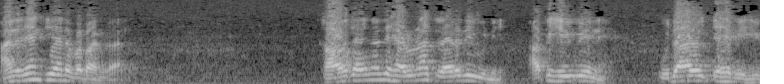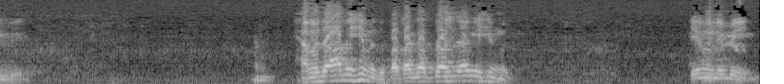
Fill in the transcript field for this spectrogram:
අනේ දැන් කියන්න පටන් ගන්නවා. කවදා ඉන්නද හැරුණත් වැරදි වුණේ? අපි හිව්වේ නේ. උදා වෙච්ච හැටි හිව්වේ. හැමදාම එහෙමද? පටන් ගත්තා ඉඳන් එහෙමද? එහෙම නෙමෙයි.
